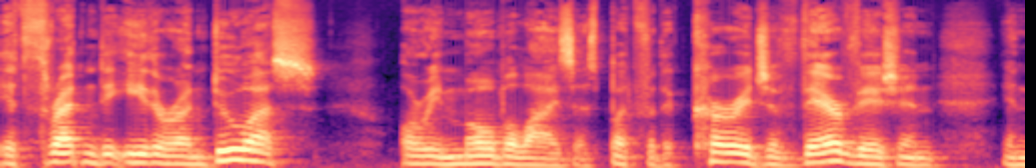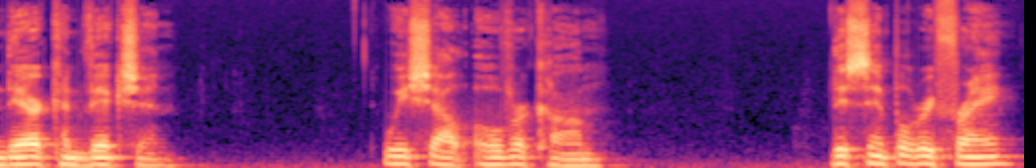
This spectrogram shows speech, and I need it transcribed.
It threatened to either undo us or immobilize us, but for the courage of their vision and their conviction, we shall overcome. This simple refrain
